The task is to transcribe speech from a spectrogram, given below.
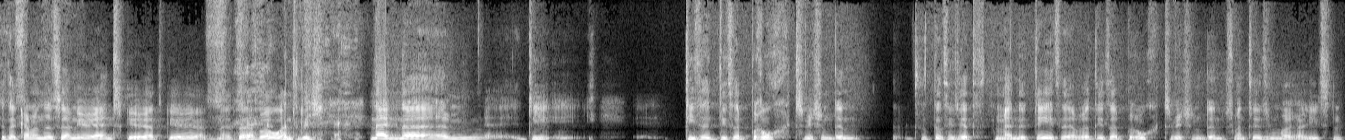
da kann man nur sagen, Ö1 gehört, gehört. Ne? Aber ordentlich. Nein, ähm, die, diese, dieser Bruch zwischen den, das ist jetzt meine These, aber dieser Bruch zwischen den französischen Moralisten,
